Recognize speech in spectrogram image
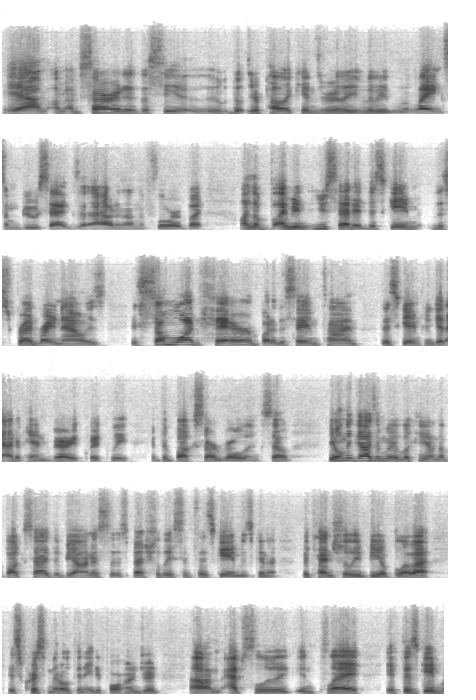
Yeah, I'm, I'm sorry to, to see your Pelicans really, really laying some goose eggs out and on the floor, but on the I mean, you said it. This game, the spread right now is is somewhat fair, but at the same time, this game can get out of hand very quickly if the Bucks start rolling. So the only guys I'm really looking at on the Buck side, to be honest, especially since this game is going to potentially be a blowout, is Khris Middleton, 8,400. Um, absolutely in play. If this game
